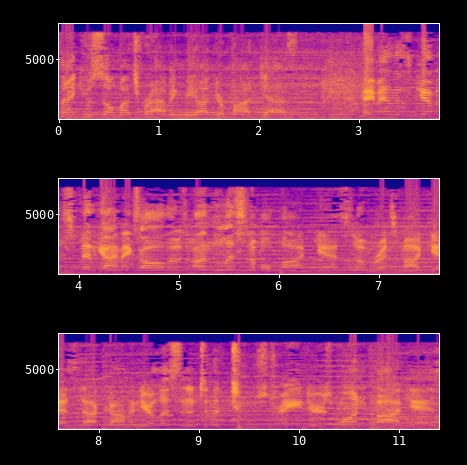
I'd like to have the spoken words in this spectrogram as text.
Thank you so much for having me on your podcast. Hey man, this is Kevin Smith, guy who makes all those unlistenable podcasts over at smodcast.com, and you're listening to the Two Strangers One podcast.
